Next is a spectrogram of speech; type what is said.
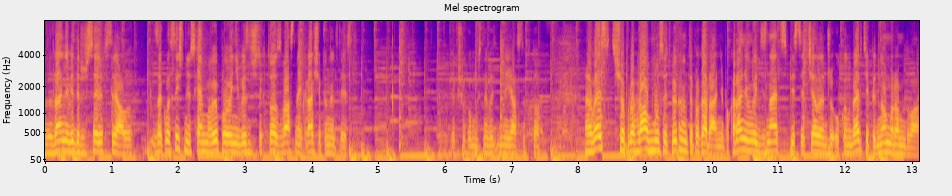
Завдання від режисерів серіалу. За класичною схемою ви повинні визначити, хто з вас найкращий пенальтист. Якщо комусь не, не ясно хто. Гравець, що програв, мусить виконати покарання. Покарання ви дізнаєтесь після челенджу у конверті під номером 2.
